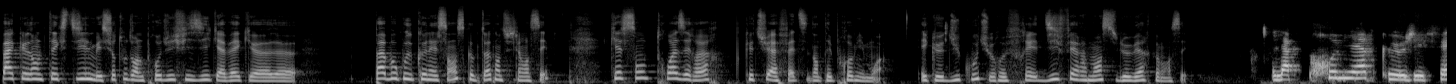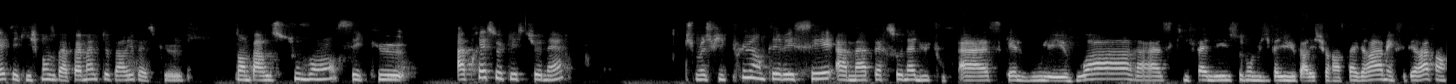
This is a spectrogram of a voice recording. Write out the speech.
pas que dans le textile, mais surtout dans le produit physique avec euh, pas beaucoup de connaissances, comme toi quand tu t'es lancé. Quelles sont trois erreurs que tu as faites dans tes premiers mois et que du coup tu referais différemment si le verre commençait? La première que j'ai faite et qui je pense va pas mal te parler parce que tu en parles souvent, c'est que après ce questionnaire, je me suis plus intéressée à ma persona du tout, à ce qu'elle voulait voir, à ce qu'il fallait, ce dont il fallait lui parler sur Instagram, etc. Enfin,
